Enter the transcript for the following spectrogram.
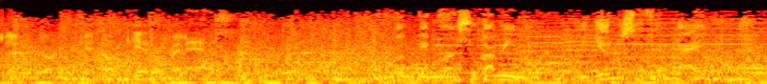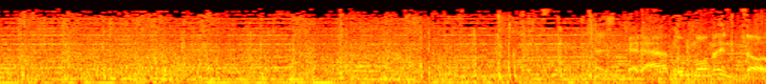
Clanton que no quiero peleas. Continúan su camino y Johnny se acerca a ellos. Esperad un momento.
